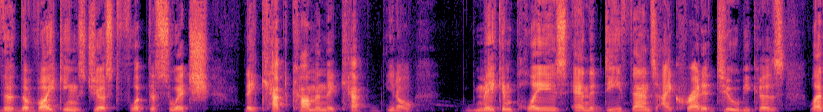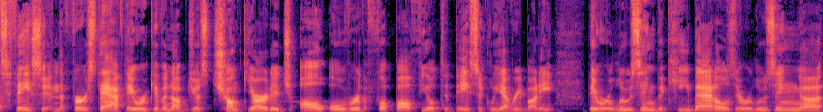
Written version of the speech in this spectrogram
the the Vikings just flipped a switch. They kept coming. They kept you know making plays, and the defense I credit too because let's face it, in the first half they were giving up just chunk yardage all over the football field to basically everybody. They were losing the key battles. They were losing uh,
